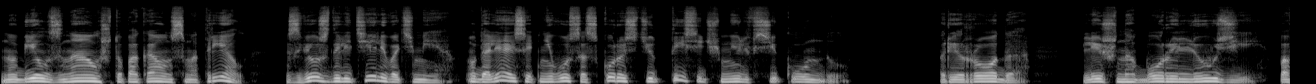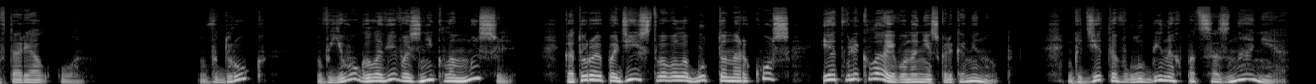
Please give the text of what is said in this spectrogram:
Но Билл знал, что пока он смотрел, Звезды летели во тьме, удаляясь от него со скоростью тысяч миль в секунду. «Природа — лишь набор иллюзий», — повторял он. Вдруг в его голове возникла мысль, которая подействовала будто наркоз и отвлекла его на несколько минут. Где-то в глубинах подсознания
